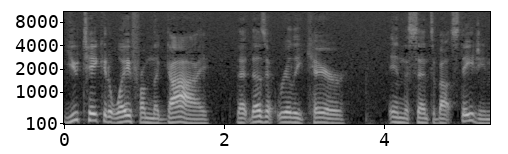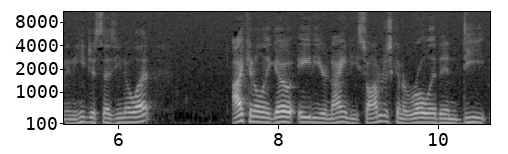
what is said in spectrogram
you take it away from the guy that doesn't really care in the sense about staging and he just says, "You know what? I can only go 80 or 90, so I'm just going to roll it in deep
